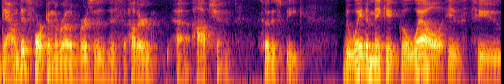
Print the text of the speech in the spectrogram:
down this fork in the road versus this other uh, option, so to speak the way to make it go well is to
